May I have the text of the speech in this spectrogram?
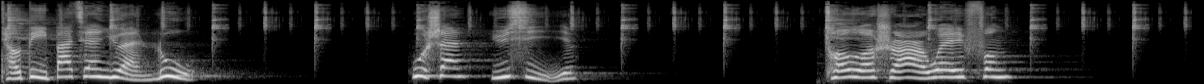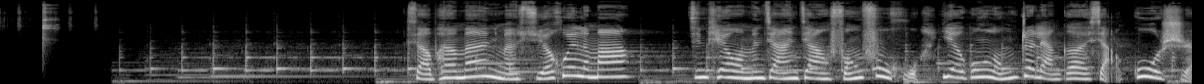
迢递八千远路，巫山雨洗，嵯峨十二微风。小朋友们，你们学会了吗？今天我们讲一讲冯妇虎、叶公龙这两个小故事。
